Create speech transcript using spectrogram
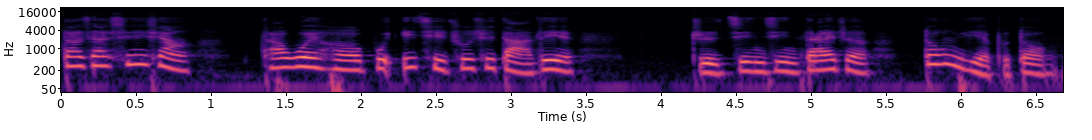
大家心想：他为何不一起出去打猎，只静静待着，动也不动？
